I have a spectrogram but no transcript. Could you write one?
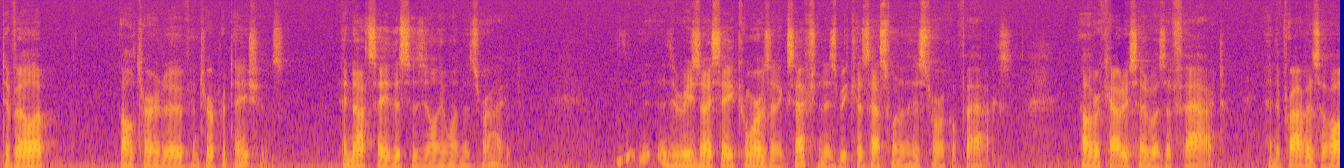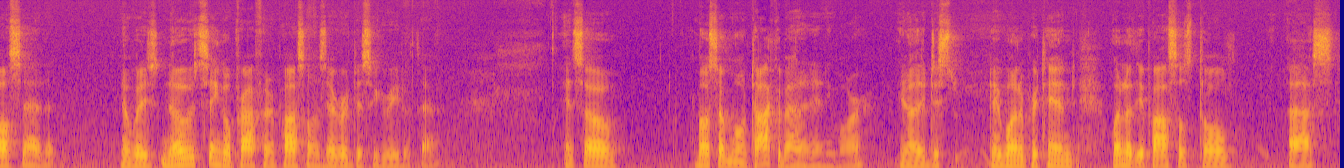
develop alternative interpretations and not say this is the only one that's right. The reason I say Cumorah is an exception is because that's one of the historical facts. Oliver Cowdery said it was a fact, and the prophets have all said it. Nobody's, no single prophet or apostle has ever disagreed with that. And so most of them won't talk about it anymore. You know, they just they want to pretend one of the apostles told us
